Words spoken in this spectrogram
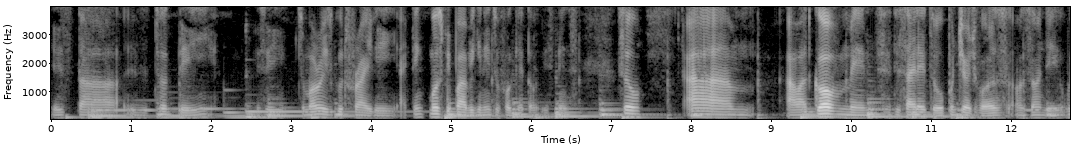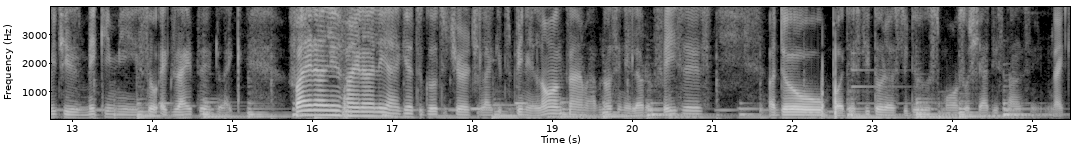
Easter is the third day you see, tomorrow is Good Friday. I think most people are beginning to forget all these things. So, um, our government decided to open church for us on Sunday, which is making me so excited. Like, finally, finally, I get to go to church. Like, it's been a long time. I've not seen a lot of faces, although, but they still told us to do small social distancing. Like,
